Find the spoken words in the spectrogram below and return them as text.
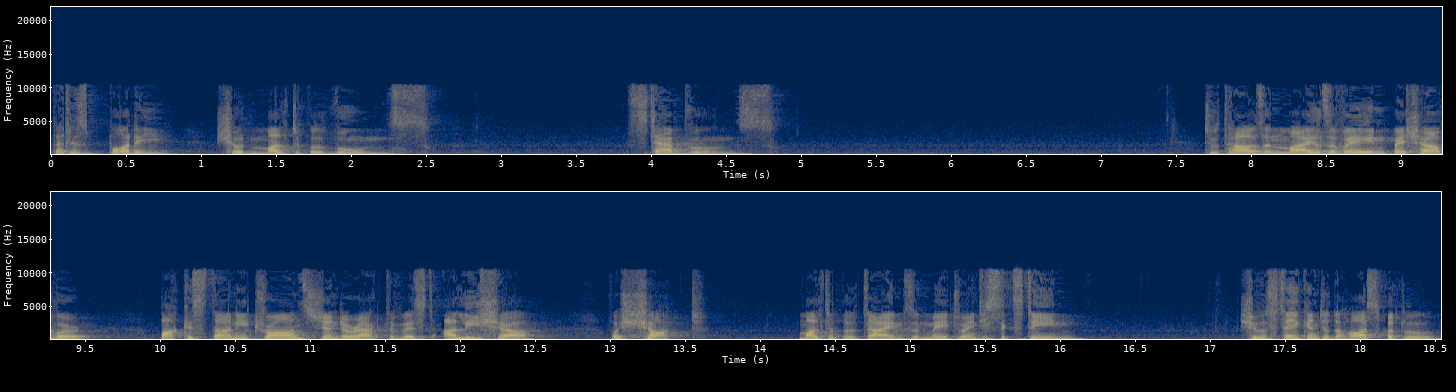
that his body showed multiple wounds, stab wounds. 2,000 miles away in Peshawar, Pakistani transgender activist Alisha was shot multiple times in May 2016. She was taken to the hospital,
